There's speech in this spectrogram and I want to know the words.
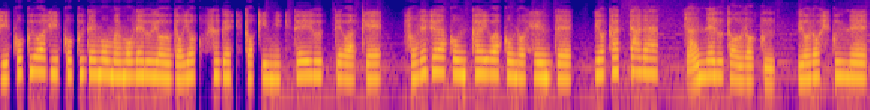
自国は自国でも守れるよう努力すべき時に来ているってわけ。それじゃあ今回はこの辺で、よかったら、チャンネル登録、よろしくね。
